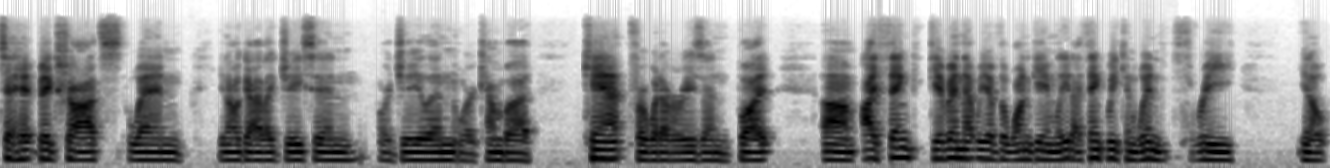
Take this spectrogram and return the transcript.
to hit big shots when you know a guy like Jayson or Jalen or Kemba can't for whatever reason. But um, I think given that we have the one game lead, I think we can win three. You know,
